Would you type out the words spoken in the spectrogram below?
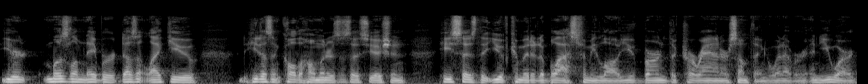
your Muslim neighbor doesn't like you. He doesn't call the homeowners association. He says that you've committed a blasphemy law. You've burned the Quran or something, whatever, and you are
